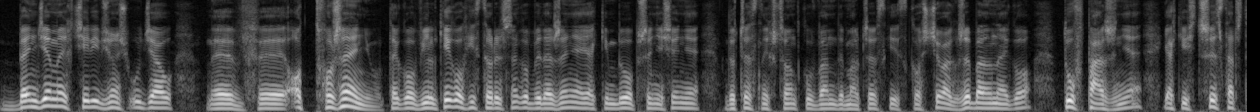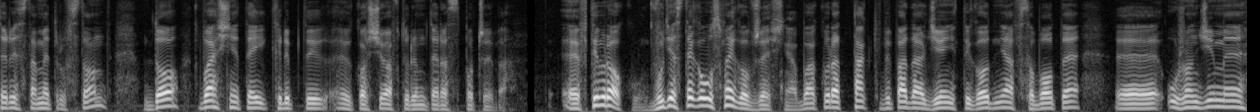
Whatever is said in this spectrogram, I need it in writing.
Będziemy chcieli wziąć udział e, w odtworzeniu tego wielkiego historycznego wydarzenia, jakim było przeniesienie doczesnych szczątków Wandy Malczewskiej z kościoła grzebalnego, tu w Parznie, jakieś 300-400 metrów stąd, do właśnie tej krypty e, kościoła, w którym teraz spoczywa. E, W tym roku, 28 września, bo akurat tak wypada dzień tygodnia, w sobotę, urządzimy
